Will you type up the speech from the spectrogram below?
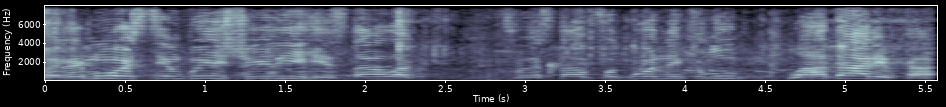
Переможцем вищої ліги стала, став футбольний клуб Благодарівка.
